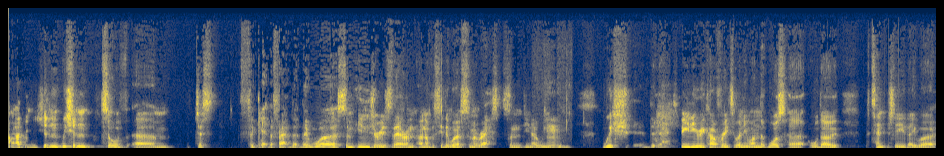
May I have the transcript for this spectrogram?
I think we shouldn't. We shouldn't sort of um, just forget the fact that there were some injuries there, and, and obviously there were some arrests, and you know we, mm. we wish speedy recovery to anyone that was hurt. Although potentially they were,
